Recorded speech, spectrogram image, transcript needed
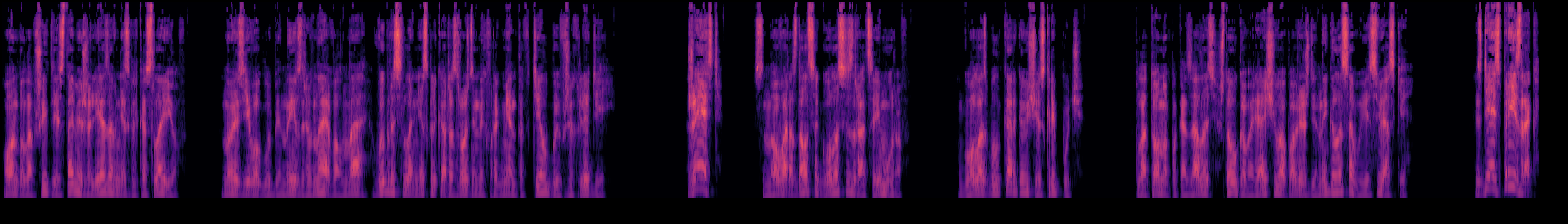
Он был обшит листами железа в несколько слоев, но из его глубины взрывная волна выбросила несколько разрозненных фрагментов тел бывших людей. «Жесть!» Снова раздался голос из рации Муров. Голос был каркающий скрипуч. Платону показалось, что у говорящего повреждены голосовые связки. «Здесь призрак!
